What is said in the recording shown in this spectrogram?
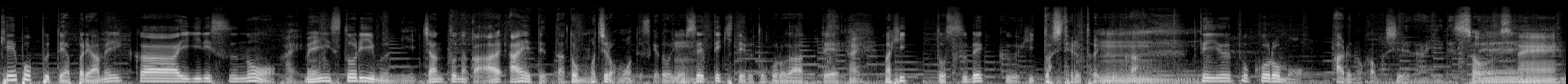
K-POP ってやっぱりアメリカ、イギリスのはい。メインストリームにちゃんとなんかああえてだともちろん思うんですけど、うん。寄せてきてるところがあって、はい。まあ、ヒットすべくヒットしてるというか、ん。っていうところもあるのかもしれないですね。そうですね。う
